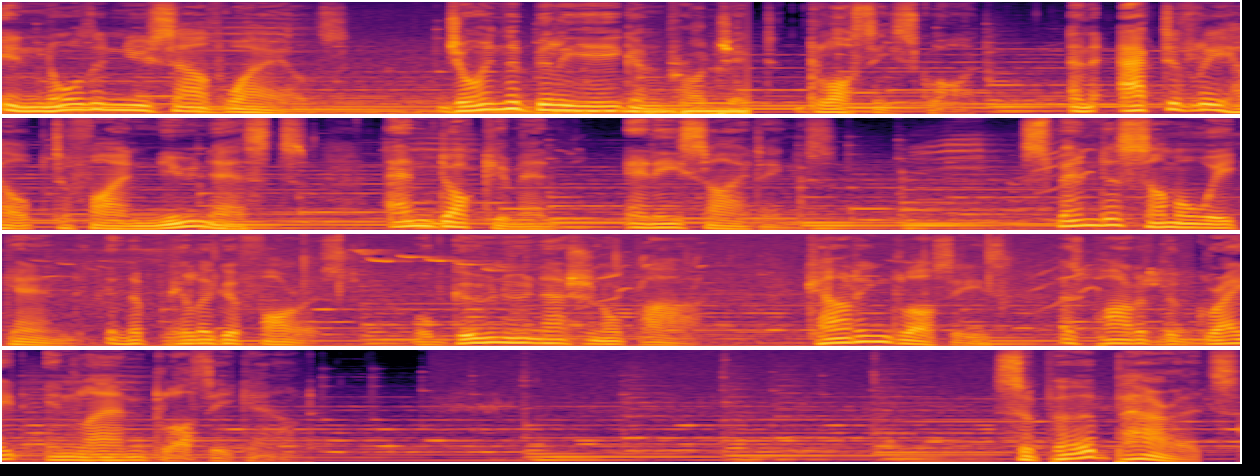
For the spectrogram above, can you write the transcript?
In northern New South Wales, join the Billy Egan Project Glossy Squad and actively help to find new nests and document any sightings. Spend a summer weekend in the Pilliga Forest or Goonoo National Park, counting glossies as part of the Great Inland Glossy Count. Superb parrots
